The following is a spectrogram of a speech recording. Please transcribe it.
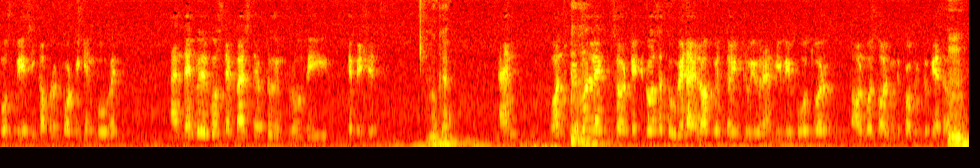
most basic approach, what we can go with, and then we'll go step by step to improve the efficiency. Okay. And once we were like certain, it was a two-way dialogue with the interviewer, and we, we both were almost solving the problem together. Mm.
